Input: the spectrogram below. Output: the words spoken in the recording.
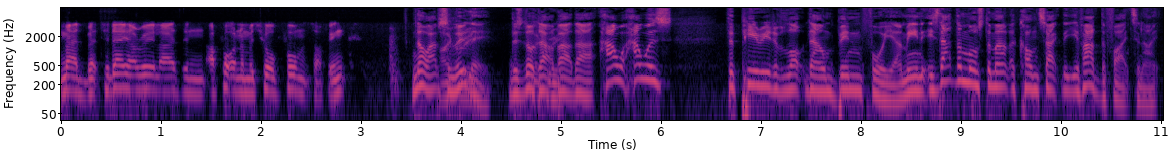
mad. But today I realised, and I put on a mature performance. I think. No, absolutely. There's no I doubt agree. about that. How how has the period of lockdown been for you? I mean, is that the most amount of contact that you've had the fight tonight?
